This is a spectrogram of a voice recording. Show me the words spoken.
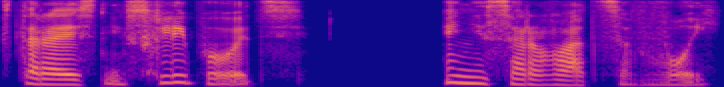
стараясь не всхлипывать и не сорваться в вой.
